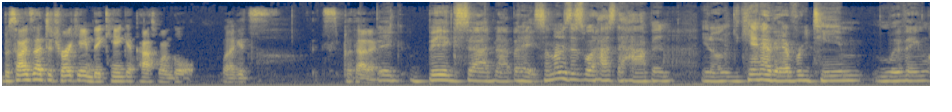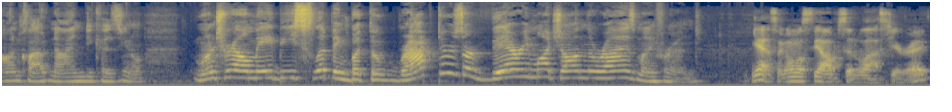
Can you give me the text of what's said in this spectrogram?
Besides that Detroit game, they can't get past one goal. Like it's it's pathetic. Big, big sad map. But hey, sometimes this is what has to happen. You know, you can't have every team living on cloud nine because you know Montreal may be slipping, but the Raptors are very much on the rise, my friend. Yeah, it's like almost the opposite of last year, right?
